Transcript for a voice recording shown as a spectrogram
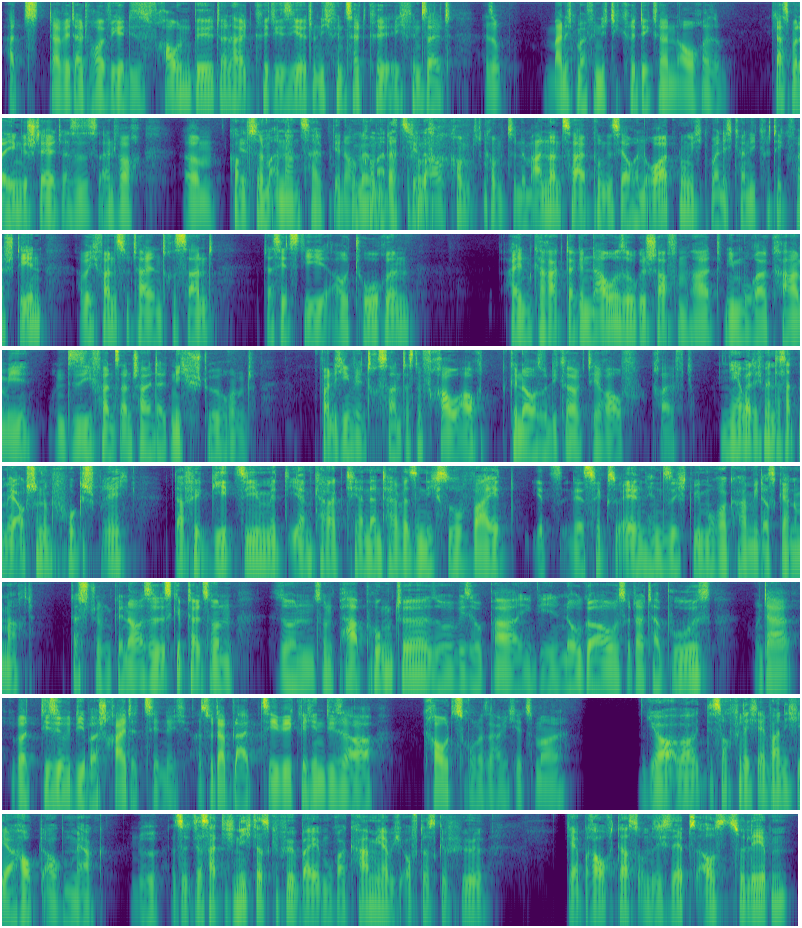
hat, da wird halt häufiger dieses Frauenbild dann halt kritisiert und ich finde es halt, ich finde es halt, also manchmal finde ich die Kritik dann auch, also lass mal dahingestellt, es ist einfach, ähm, kommt jetzt, zu einem anderen Zeitpunkt. Genau, kommt, genau kommt, kommt zu einem anderen Zeitpunkt, ist ja auch in Ordnung. Ich meine, ich kann die Kritik verstehen, aber ich fand es total interessant, dass jetzt die Autorin einen Charakter genauso geschaffen hat wie Murakami und sie fand es anscheinend halt nicht störend. Fand ich irgendwie interessant, dass eine Frau auch genauso die Charaktere aufgreift. Ja, aber ich meine, das hatten wir ja auch schon im Vorgespräch. Dafür geht sie mit ihren Charakteren dann teilweise nicht so weit, jetzt in der sexuellen Hinsicht, wie Murakami das gerne macht. Das stimmt, genau. Also es gibt halt so ein, so ein, so ein paar Punkte, so wie so ein paar irgendwie No-Gos oder Tabus, und da über diese, die überschreitet sie nicht. Also da bleibt sie wirklich in dieser Grauzone, sage ich jetzt mal. Ja, aber das ist auch vielleicht einfach nicht ihr Hauptaugenmerk. Nö. Also das hatte ich nicht das Gefühl. Bei Murakami habe ich oft das Gefühl, der braucht das, um sich selbst auszuleben.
